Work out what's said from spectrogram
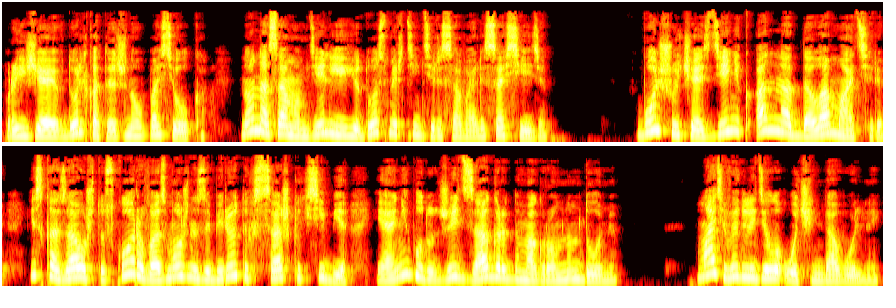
проезжая вдоль коттеджного поселка, но на самом деле ее до смерти интересовали соседи. Большую часть денег Анна отдала матери и сказала, что скоро, возможно, заберет их с Сашкой к себе, и они будут жить в загородном огромном доме. Мать выглядела очень довольной.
